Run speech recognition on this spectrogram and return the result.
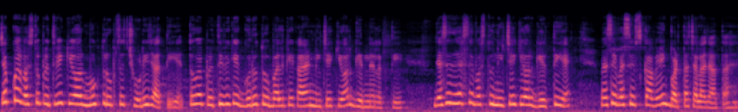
जब कोई वस्तु पृथ्वी की ओर मुक्त रूप से छोड़ी जाती है तो वह पृथ्वी के गुरुत्व बल के कारण नीचे की ओर गिरने लगती है। जैसे जैसे वस्तु नीचे की ओर गिरती है वैसे वैसे उसका वेग बढ़ता चला जाता है।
